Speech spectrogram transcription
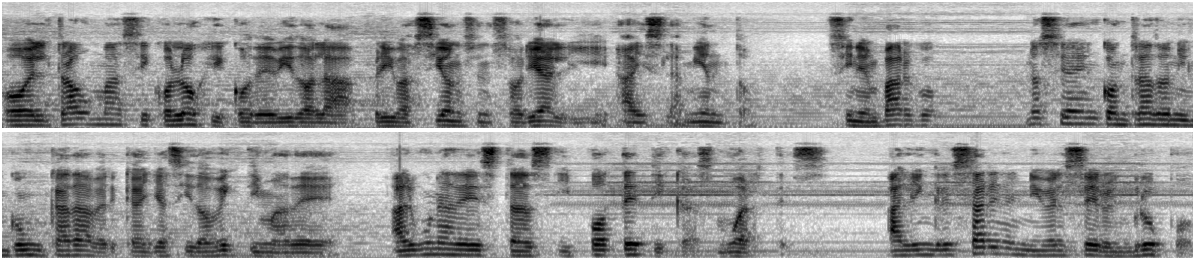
o el trauma psicológico debido a la privación sensorial y aislamiento. Sin embargo, no se ha encontrado ningún cadáver que haya sido víctima de alguna de estas hipotéticas muertes. Al ingresar en el nivel 0 en grupo,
